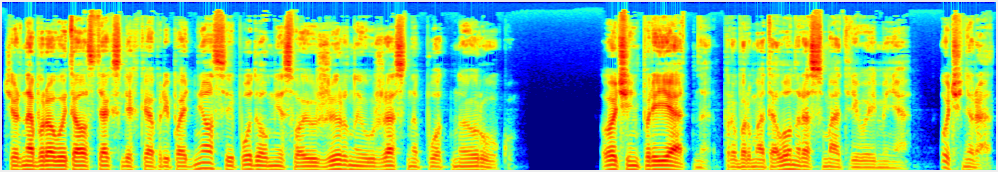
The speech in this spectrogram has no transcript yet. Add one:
Чернобровый толстяк слегка приподнялся и подал мне свою жирную, ужасно потную руку. «Очень приятно», — пробормотал он, рассматривая меня. «Очень рад».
